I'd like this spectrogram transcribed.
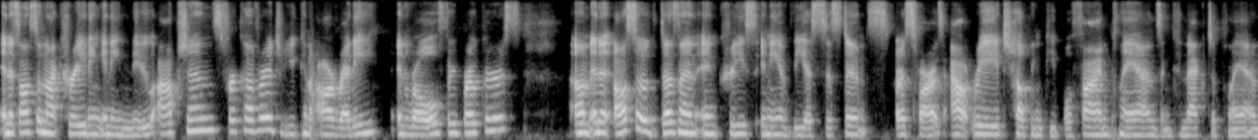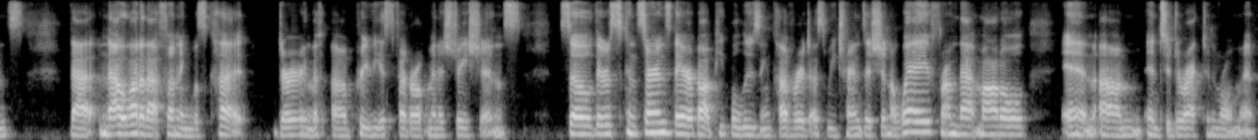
and it's also not creating any new options for coverage. You can already enroll through brokers. Um, and it also doesn't increase any of the assistance as far as outreach, helping people find plans and connect to plans that now a lot of that funding was cut during the uh, previous federal administrations. So there's concerns there about people losing coverage as we transition away from that model and um, into direct enrollment.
